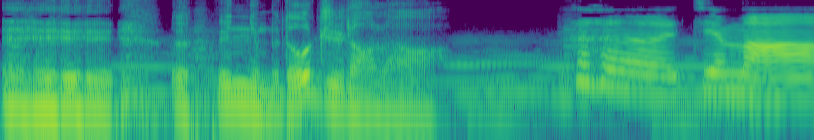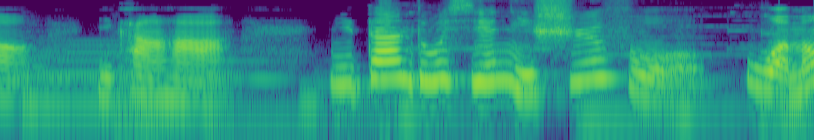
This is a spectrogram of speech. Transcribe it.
嘿嘿嘿，呃，你们都知道了。呵呵，金毛，你看哈，你单独写你师傅，我们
